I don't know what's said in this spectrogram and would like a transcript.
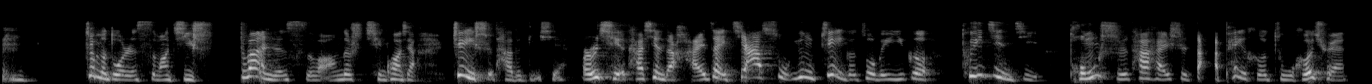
这么多人死亡，几十万人死亡的情况下，这是他的底线，而且他现在还在加速，用这个作为一个推进剂，同时他还是打配合组合拳。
